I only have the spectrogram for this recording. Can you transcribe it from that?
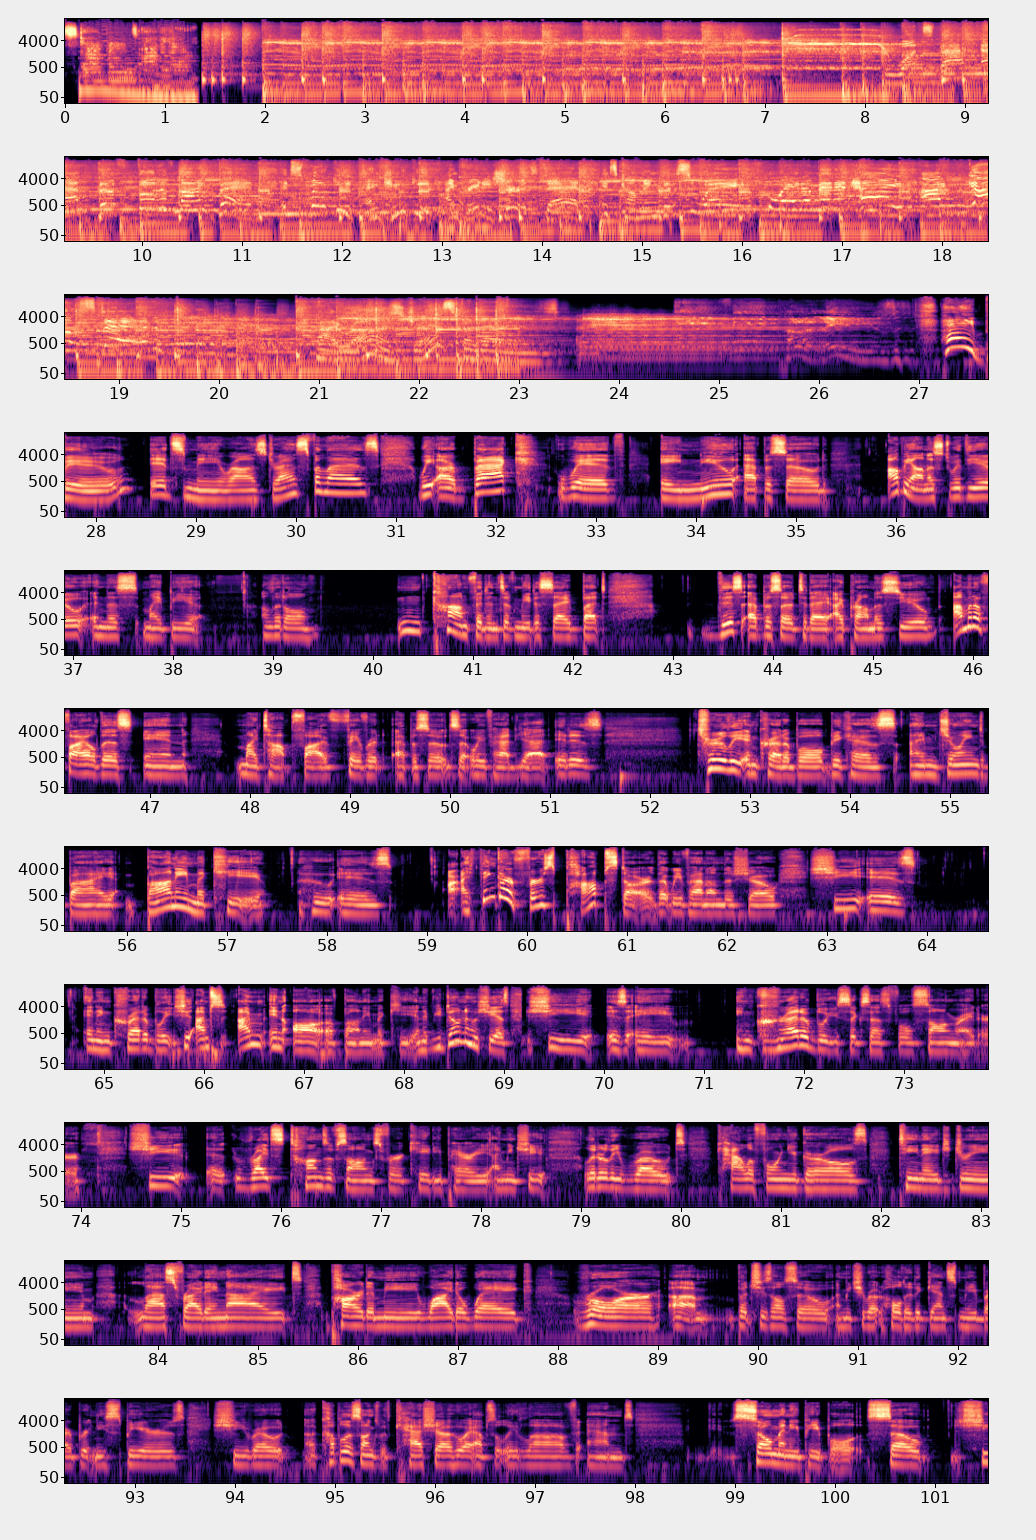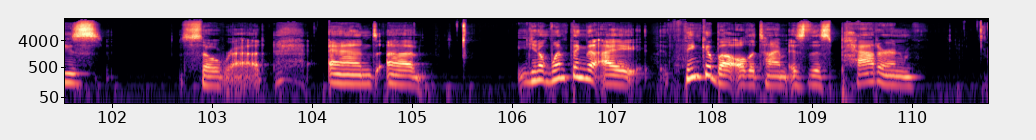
Starburns Audio. What's that at the foot of my bed? It's spooky and kooky. I'm pretty sure it's dead. It's coming this way. Wait a minute, hey, I'm ghosted! By Roz Drezfield. Please. Hey, boo. It's me, Roz Drezfield. We are back with a new episode. I'll be honest with you, and this might be a, a little mm, confident of me to say, but this episode today, I promise you, I'm going to file this in my top five favorite episodes that we've had yet. It is truly incredible because I'm joined by Bonnie McKee, who is. I think our first pop star that we've had on this show. She is an incredibly she I'm I'm in awe of Bonnie McKee and if you don't know who she is she is a incredibly successful songwriter she uh, writes tons of songs for Katy Perry I mean she literally wrote California Girls Teenage Dream Last Friday Night Part of Me Wide Awake Roar, um, but she's also, I mean, she wrote Hold It Against Me by Britney Spears. She wrote a couple of songs with Kesha, who I absolutely love, and so many people. So she's so rad. And, uh, you know, one thing that I think about all the time is this pattern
